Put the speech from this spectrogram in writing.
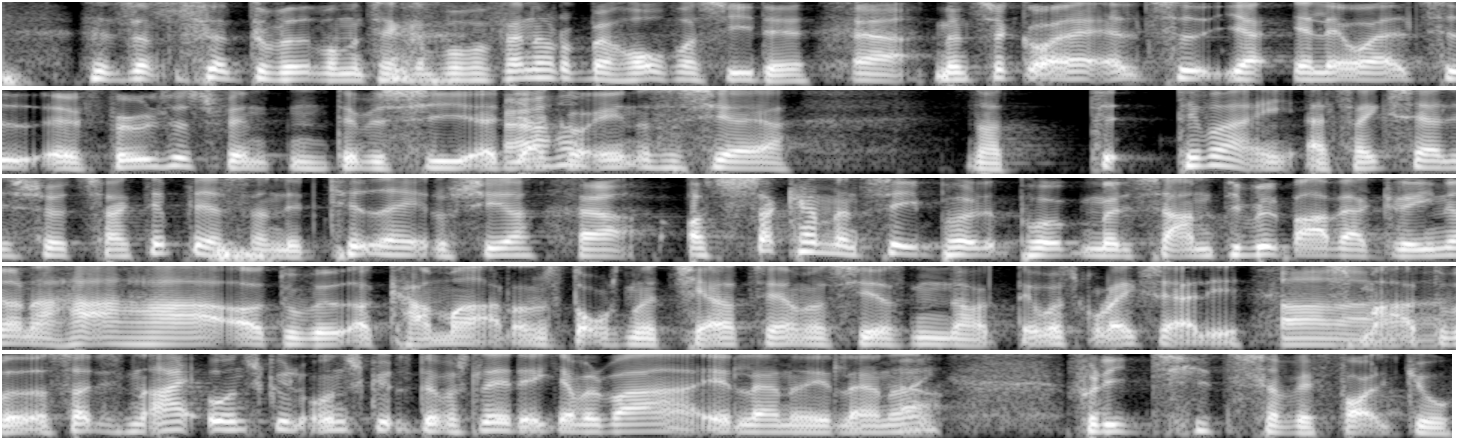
så, så, du ved, hvor man tænker, hvorfor fanden har du behov for at sige det? Ja. Men så går jeg altid, jeg, jeg laver altid øh, følelsesfinden. Det vil sige, at Aha. jeg går ind, og så siger jeg, Nå, det, det var altså ikke særlig sødt sagt. Det bliver sådan lidt ked af, du siger. Ja. Og så kan man se på, på med det samme. De vil bare være grinerne og ha og du ved, og kammeraterne står sådan og chatter til ham og siger sådan, Nå, det var sgu da ikke særlig ah, smart, nej, nej. du ved. Og så er de sådan, nej, undskyld, undskyld, det var slet ikke, jeg vil bare et eller andet, et eller andet, ja. ikke? Fordi tit så vil folk jo,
